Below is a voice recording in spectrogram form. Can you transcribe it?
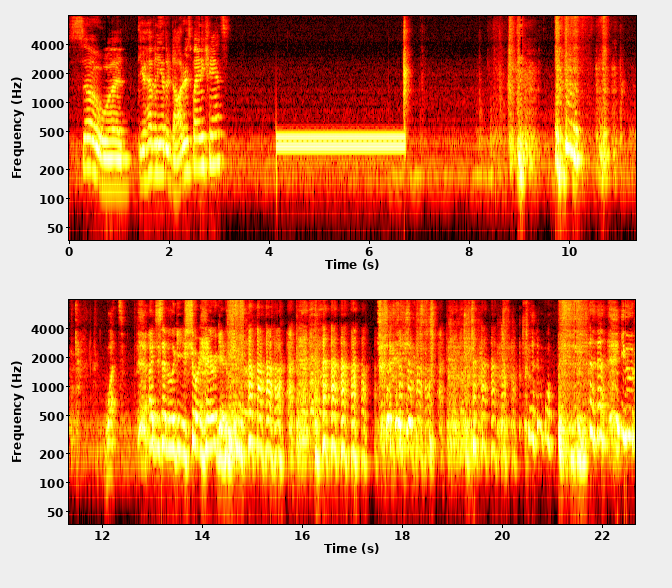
So, uh, do you have any other daughters by any chance? what? I just had to look at your short hair again. you look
